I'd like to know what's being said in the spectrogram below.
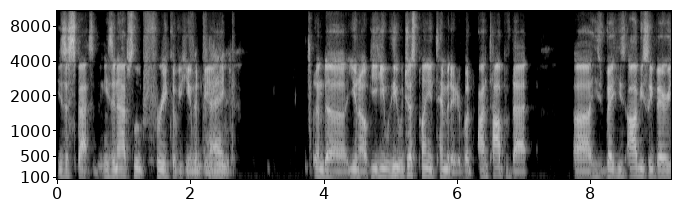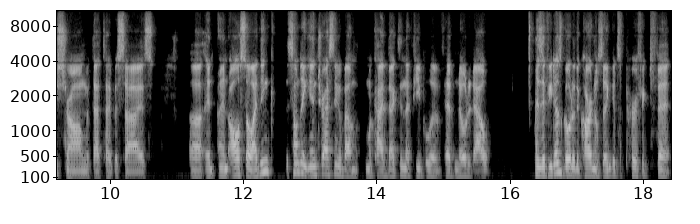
he's a specimen. He's an absolute freak of a He's a human being and uh, you know he, he he would just play intimidator. But on top of that, uh, he's ve- he's obviously very strong with that type of size. Uh, and and also I think something interesting about Mekhi Becton that people have have noted out is if he does go to the Cardinals, I think it's a perfect fit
